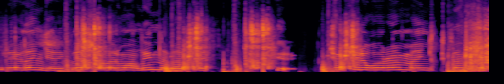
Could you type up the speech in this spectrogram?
Dur evden gerekli eşyalarımı alayım da belki kere uğrarım ben gittikten sonra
